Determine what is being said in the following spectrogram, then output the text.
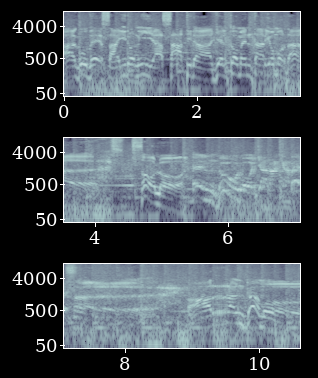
Agudeza, ironía, sátira y el comentario mordaz. Solo el duro y a la cabeza. ¡Arrancamos!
